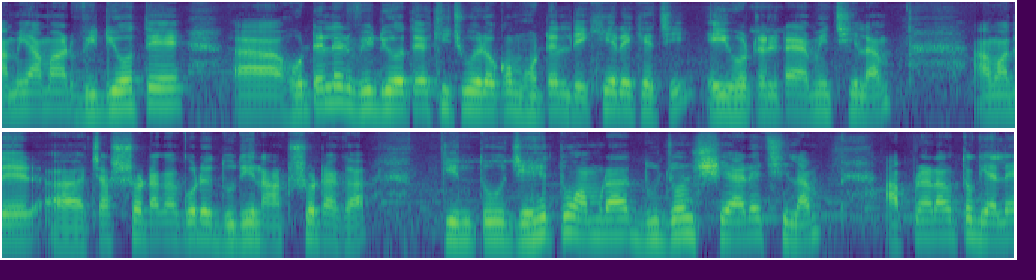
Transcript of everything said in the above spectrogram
আমি আমার ভিডিওতে হোটেলের ভিডিওতে কিছু এরকম হোটেল দেখিয়ে রেখেছি। এই হোটেলটায় আমি ছিলাম। আমাদের চারশো টাকা করে দুদিন আটশো টাকা। কিন্তু যেহেতু আমরা দুজন শেয়ারে ছিলাম, আপনারাও তো গেলে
